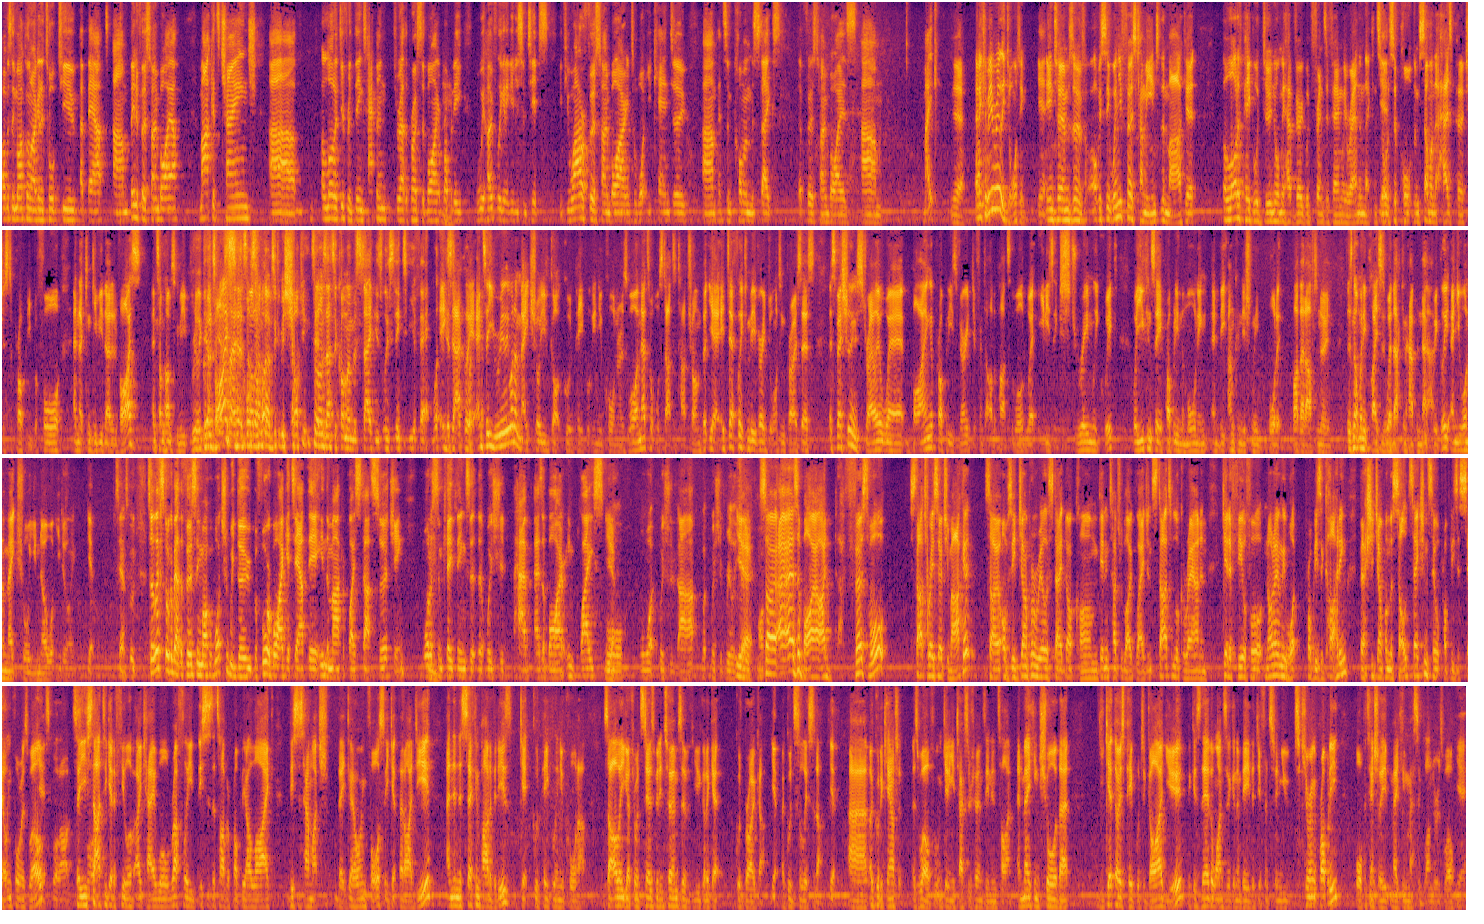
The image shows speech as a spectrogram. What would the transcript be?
obviously, Michael and I are going to talk to you about um, being a first home buyer. Markets change. Uh, a lot of different things happen throughout the process of buying a property. We're hopefully going to give you some tips if you are a first home buyer into what you can do um, and some common mistakes that first home buyers um, make. Yeah. And it can be really daunting Yeah. in terms of obviously when you're first coming into the market, a lot of people do normally have very good friends and family around them that can sort Yeah. of support them, someone that has purchased a property before and that can give you that advice. And sometimes it can be really good Yeah, I was gonna advice, say, that's or sometimes it can be shocking. Sometimes that's a common mistake is listening to your family. Exactly. And so you really want to make sure you've got good people in your corner as well. And that's what we'll start to touch on. But yeah, it definitely can be a very daunting process, especially in Australia where buying a property is very different to other parts of the world where it is extremely quick, where you can see a property in the morning and be unconditionally bought it by that afternoon. There's not many places where that can happen that No. quickly. And you want to make sure you know what you're doing. Sounds good. So let's talk about the first thing, Michael. What should we do before a buyer gets out there in the marketplace, starts searching? What are Hmm. some key things that, that we should have as a buyer in place, Yeah. or, or what we should uh, what we should really Yeah. do? So as a buyer, I first of all start to research your market. So obviously jump on realestate.com, get in touch with local agents, start to look around and get a feel for not only what properties are guiding, but actually jump on the sold section, see what properties are selling for as well. yes, well, on. So you start to get a feel of okay, well, roughly this is the type of property I like. This is how much they're going for. So you get that idea, and then the second part of it is get good people in your corner. So I'll let you go through it steps, but in terms of you got to get a good broker, Yep. a good solicitor, Yep. uh, a good accountant as well for getting your tax returns in in time, and making sure that you get those people to guide you because they're the ones that are going to be the difference in you securing a property or potentially making a massive blunder as well. Yeah.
